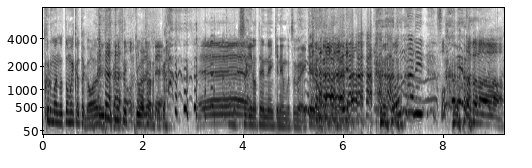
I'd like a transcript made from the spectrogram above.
車の止め方が悪いとから説教されてから。えー、次の天然記念物ぐらいいけるかもしれない。そんなにそんなにだかな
